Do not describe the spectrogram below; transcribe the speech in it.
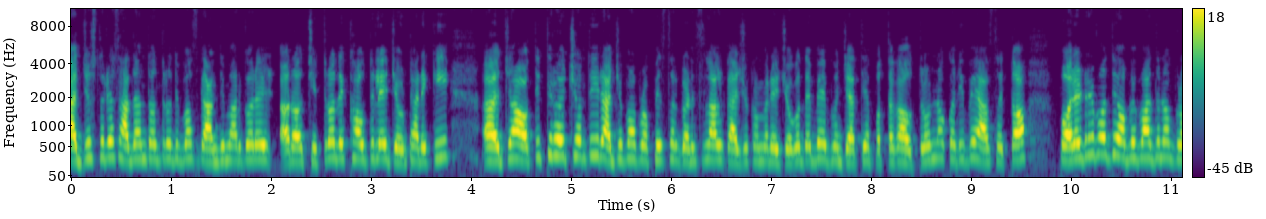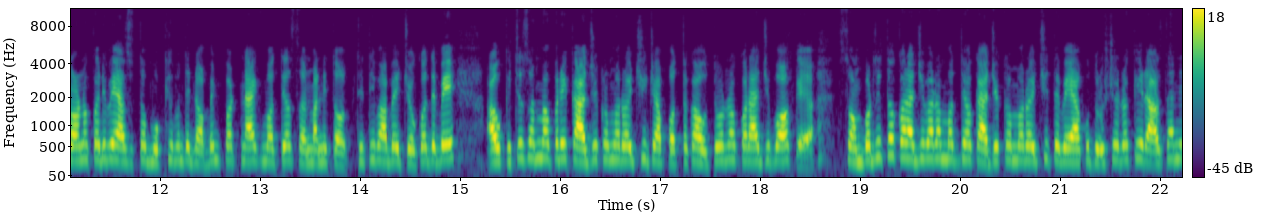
রাজ্যস্তরীয় সাধারণতন্ত্র দিবস গান্ধী মার্গরে চিত্র দেখাউলে যেঠারে কি যা অতিথি রয়েছেন রাজ্যপাল প্রফেসর গণেশলাল কার্যক্রমে যোগদেবে এবং জাতীয় পতাকা উত্তোলন করবে আ সহিত পরেডে মধ্যে অভিবাদন গ্রহণ করবে আ সহিত মুখ্যমন্ত্রী নবীন পট্টনাক মধ্যে সম্মানিত অতিথি ভাবে যোগদেবে আছে সময় পরে কার্যক্রম রয়েছে যা পতাকা উত্তোলন করা সম্বর্ধিত করা কার্যক্রম রয়েছে তবে এখন দৃষ্টি রাখি রাজধানী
